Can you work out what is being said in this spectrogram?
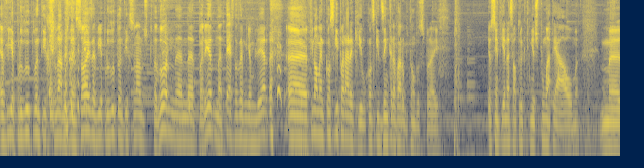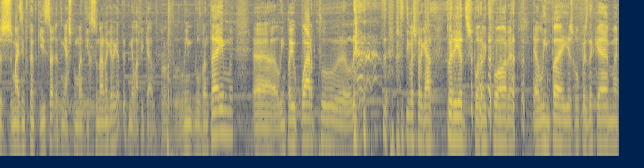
Havia produto anti-ressonar nos lençóis, havia produto anti-ressonar no despertador, na, na, parede, na testa da minha mulher. Uh, finalmente consegui parar aquilo, consegui desencravar o botão do spray. Eu sentia nessa altura que tinha espuma até à alma, mas mais importante que isso, olha, tinha a espuma anti-ressonar na garganta, tinha lá ficado. Pronto, levantei-me, uh, limpei o quarto, uh, estive a esfregar paredes pela noite fora, uh, limpei as roupas da cama,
